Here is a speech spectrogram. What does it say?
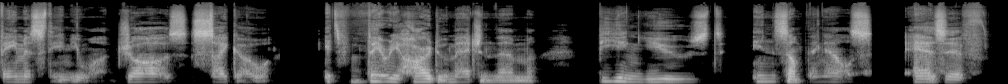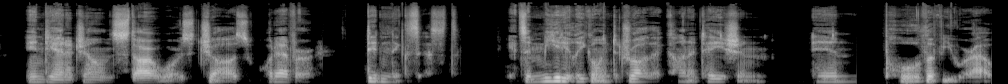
famous theme you want Jaws, Psycho. It's very hard to imagine them being used in something else as if Indiana Jones, Star Wars, Jaws, whatever, didn't exist. It's immediately going to draw that connotation and pull the viewer out.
